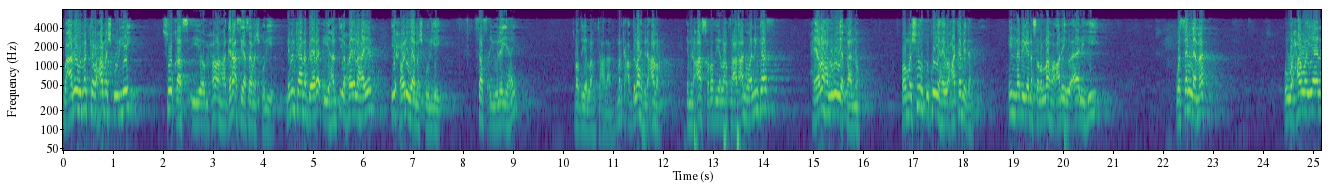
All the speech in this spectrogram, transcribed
Wa marka waxaa mashquuliyey suuqaas iyo muxuu ahaa ganacsigaasaa mashquuliyey. Nimankaana beere iyo hanti iyo waxbay lahaayeen iyo xoolihiyaa mashquuliyey. Saas ayuu leeyahay radia allahu tacala canhu marka cabdullahi bn camr ibnu caas radia allahu tacala canhu waa ninkaas waxyaabaha lagu yaqaano oo mashhuurku ku yahay waxaa ka mid ah in nabigeena sala allahu calayhi waaalihi wasalama uu waxaa weeyaan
